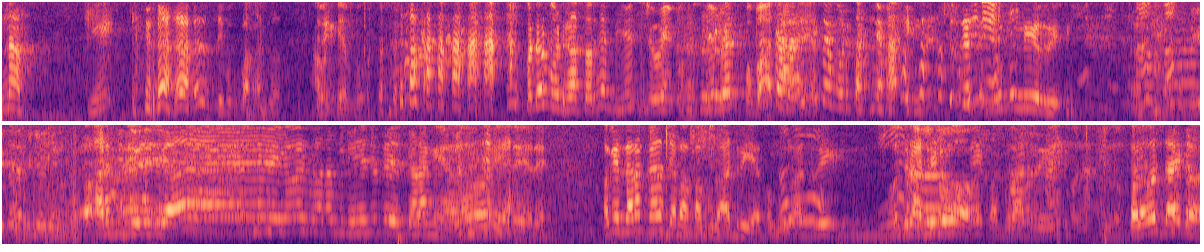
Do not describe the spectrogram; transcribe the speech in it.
Nah, Ki, sibuk banget lo. Aus ya, Bu. Padahal moderatornya dia cuy. Dia kan Pembaca kan tadi ya? kita yang mau ditanyain. Terus dia sibuk sendiri. Oh, ada videonya juga. Hey, kawan, ada videonya juga ya sekarang ya. Oh, iya deh, iya deh. Oke, sekarang ke siapa? Pak Guru Adri ya? Pak Guru Adri. Pak Guru Adri dulu. Pak Guru Adri. Followers naik loh.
